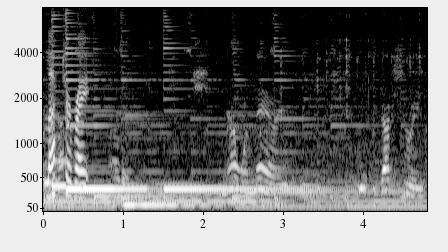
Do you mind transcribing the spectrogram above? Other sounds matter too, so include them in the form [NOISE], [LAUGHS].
Left or right? That one there is introductory.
